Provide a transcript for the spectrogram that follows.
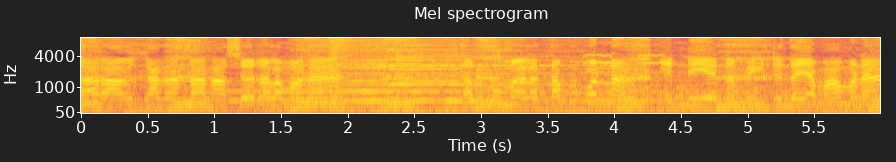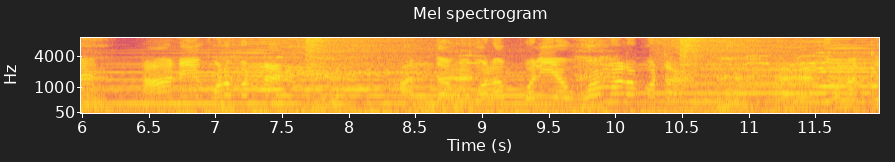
லாராவுக்காக தான்டா நான் சுயநலமான தப்பு மேல தப்பு பண்ண. என்னையே நம்பிக்கிட்டு இருந்த என் மாமனை நானே கொலை பண்ணேன் அந்த கொலை பொலிய ஓமல போட்டேன். உனக்கு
